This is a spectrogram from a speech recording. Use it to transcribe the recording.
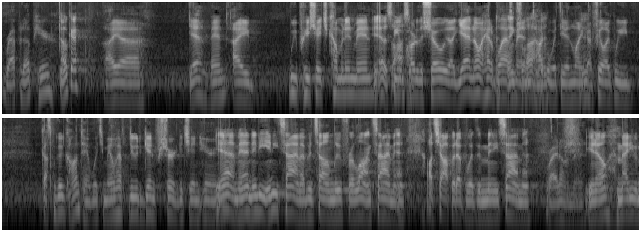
wrap it up here. Okay. I uh yeah, man. I we appreciate you coming in, man. Yeah, it's being awesome. part of the show. Like, yeah, no, I had a blast, Thanks a man, lot, talking man. with you, and like Yeah. I feel like we got some good content with you, man. We'll have to do it again for sure. Get you in here. and- Yeah, man. Any any time. I've been telling Lou for a long time, man. I'll chop it up with him anytime, man. right on, man. You know, I might even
